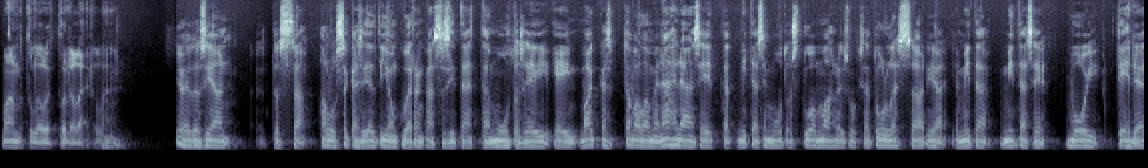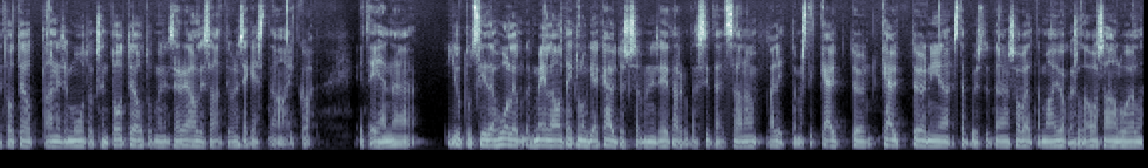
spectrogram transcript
Maailma tulee olemaan todella erilainen. Hmm. Joo, ja tosiaan tuossa alussa käsiteltiin jonkun verran kanssa sitä, että muutos ei, ei, vaikka tavallaan me nähdään se, että mitä se muutos tuo mahdollisuuksia tullessaan ja, ja mitä, mitä se voi tehdä ja toteuttaa, niin se muutoksen toteutuminen, se realisaatio, niin se kestää aikaa. Että eihän nämä jutut siitä huolimatta, että meillä on teknologia käytössä, niin se ei tarkoita sitä, että saadaan välittömästi käyttöön, käyttöön ja sitä pystytään soveltamaan jokaisella osa-alueella.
